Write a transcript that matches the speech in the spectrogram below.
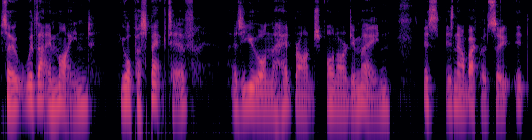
So, with that in mind, your perspective as you on the head branch on Origin main is is now backwards. So, it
